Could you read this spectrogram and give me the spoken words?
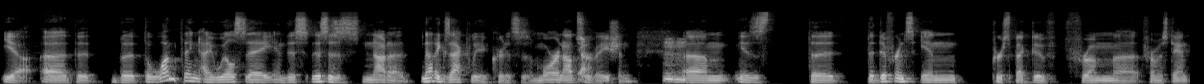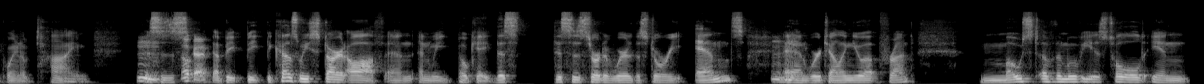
yeah. Uh, the the the one thing I will say, and this this is not a not exactly a criticism, more an observation. Mhm. um, is the the difference in perspective from uh, from a standpoint of time. This Hmm, is okay. uh, be, be, because we start off and and we okay this this is sort of where the story ends, Mhm. and we're telling you up front. Most of the movie is told in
